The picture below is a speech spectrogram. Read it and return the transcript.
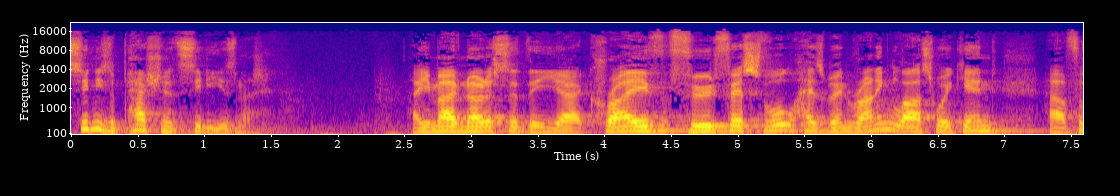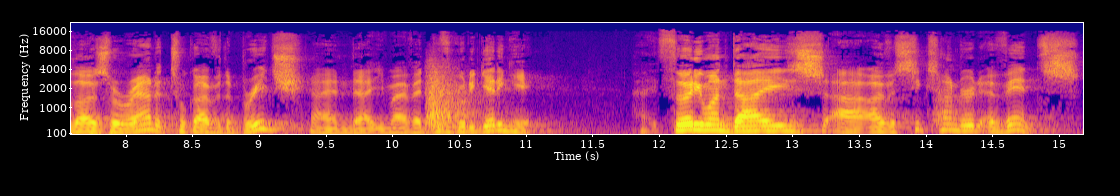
Sydney's a passionate city, isn't it? Uh, you may have noticed that the uh, Crave Food Festival has been running last weekend. Uh, for those who are around, it took over the bridge, and uh, you may have had difficulty getting here. 31 days, uh, over 600 events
